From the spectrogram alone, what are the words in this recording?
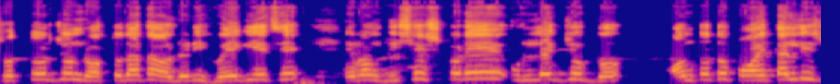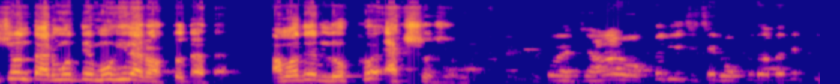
সত্তর জন রক্তদাতা অলরেডি হয়ে গিয়েছে এবং বিশেষ করে উল্লেখযোগ্য অন্তত পঁয়তাল্লিশ জন তার মধ্যে মহিলা রক্তদাতা। আমাদের লক্ষ্য একশো জন। যারা রক্ত দিয়েছে রক্তদাতাদের কি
